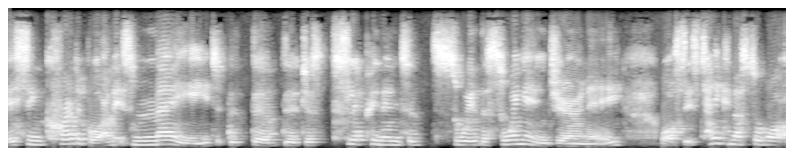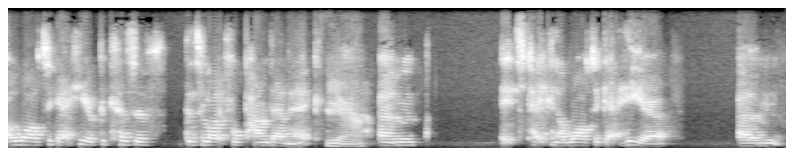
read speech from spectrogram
it's incredible and it's made the, the, the just slipping into sw- the swinging journey whilst it's taken us to a while, a while to get here because of the delightful pandemic Yeah. um, it's taken a while to get here um,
